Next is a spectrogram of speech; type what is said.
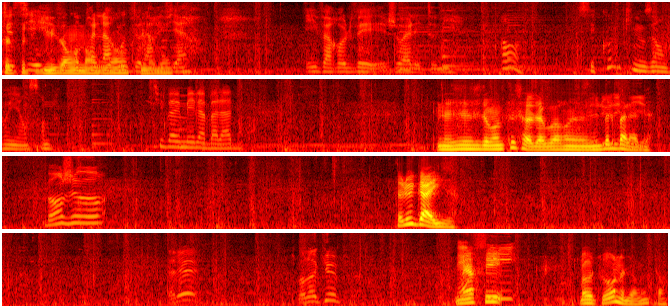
Cette petite mise en prenne la ambiance. route de la rivière. Il va relever Joël et Tommy. Oh, c'est cool qu'il nous a envoyés ensemble. Tu vas aimer la balade. Je, je demande que ça d'avoir euh, une Salut, belle balade. filles. Bonjour Salut guys Salut Je m'en occupe Merci. Bah, tu vois, on dit en même temps.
